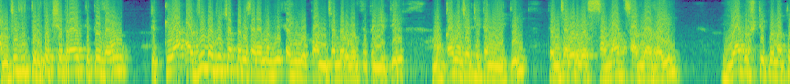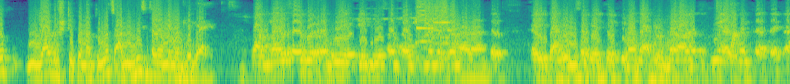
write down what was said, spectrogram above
आमची जी तीर्थक्षेत्र आहे तिथं जाऊन तिथल्या आजूबाजूच्या परिसरामधली काही लोक आमच्या बरोबर तिथं येतील मुक्कामाच्या ठिकाणी येतील त्यांच्याबरोबर संवाद साधला जाईल. या दृष्टिकोनातून या दृष्टिकोनातूनच आम्ही ही स्थळं निवडलेली आहेत. काही जाहीर सभेचं किंवा जाहीर मेळाव्याचं तुम्ही आयोजन करताय का?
